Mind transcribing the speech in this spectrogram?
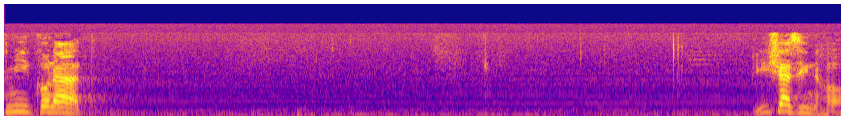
می کند. بیش از اینها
